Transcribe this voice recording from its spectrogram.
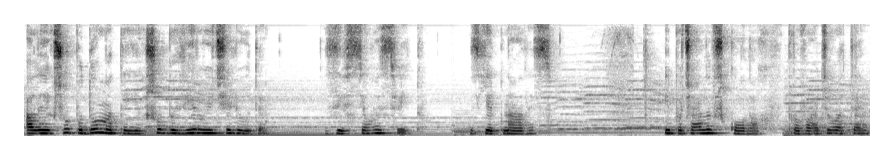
Але якщо подумати, якщо б віруючі люди зі всього світу з'єднались і почали в школах впроваджувати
